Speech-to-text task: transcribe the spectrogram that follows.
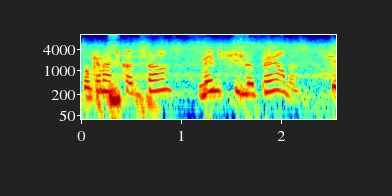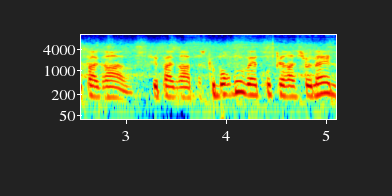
Donc un match comme ça, même s'ils le perdent, c'est pas grave. C'est pas grave parce que Bordeaux va être opérationnel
